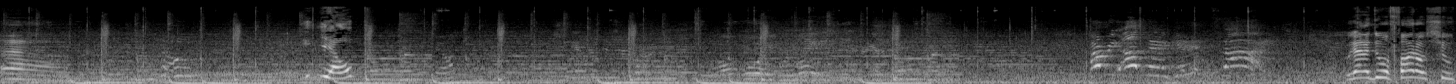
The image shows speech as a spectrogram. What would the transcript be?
uh, no. Yelp. Yelp. Oh boy, we're late. Hurry up, man. Get inside. We gotta do a photo shoot.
